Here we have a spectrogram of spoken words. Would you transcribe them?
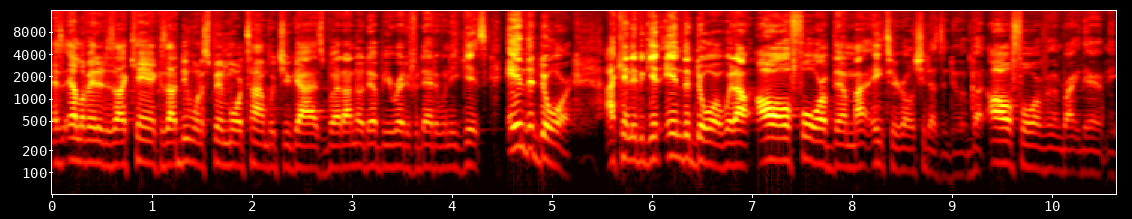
as elevated as I can because I do want to spend more time with you guys. But I know they'll be ready for Daddy when he gets in the door. I can't even get in the door without all four of them. My 18 year old, she doesn't do it, but all four of them right there at me.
